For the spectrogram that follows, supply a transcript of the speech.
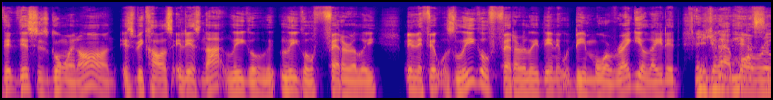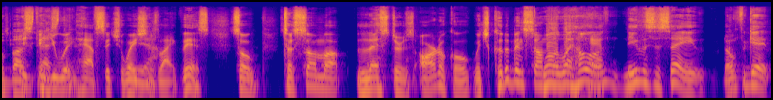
th- this is going on is because it is not legal legal federally, and if it was legal federally, then it would be more regulated. And you can have more situ- robust and you wouldn't have situations Yeah. like this. So to sum up Lester's article, which could have been something. Well, wait, hold on. Needless to say, don't forget,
